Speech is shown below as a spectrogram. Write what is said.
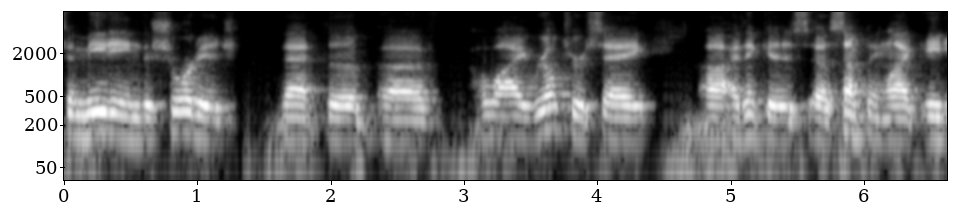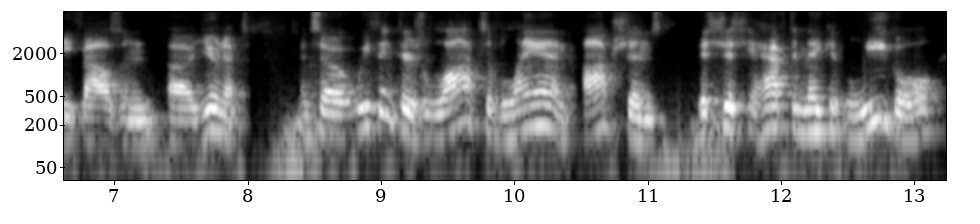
to meeting the shortage that the uh, Hawaii realtors say. Uh, I think is uh, something like 80,000 uh, units. And so we think there's lots of land options. It's just you have to make it legal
